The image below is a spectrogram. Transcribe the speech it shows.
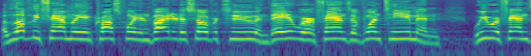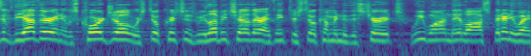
a lovely family in Crosspoint invited us over to, and they were fans of one team, and we were fans of the other, and it was cordial. We're still Christians. We love each other. I think they're still coming to this church. We won, they lost, but anyway.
